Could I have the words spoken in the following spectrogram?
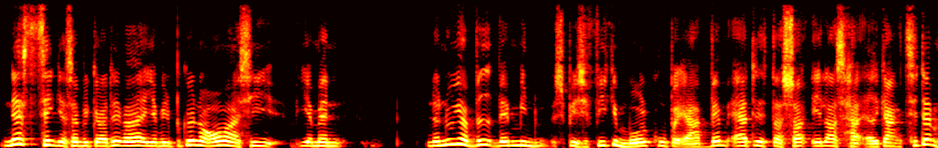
Næste ting, jeg så vil gøre, det var, at jeg vil begynde at overveje at sige, jamen, når nu jeg ved, hvem min specifikke målgruppe er, hvem er det, der så ellers har adgang til dem?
